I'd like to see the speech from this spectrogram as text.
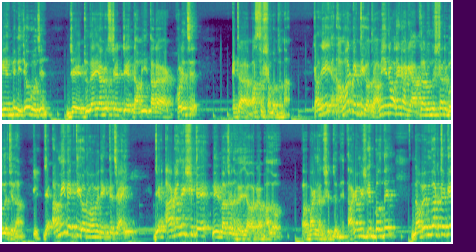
বিএনপি নিজেও বোঝেন যে জুলাই, আগস্টের যে দাবি তারা করেছে এটা বাস্তবসম্মত না। কাজে আমার ব্যক্তিগত, আমি এটা অনেক আগে আপনার অনুষ্ঠানে বলেছিলাম যে আমি ব্যক্তিগতভাবে দেখতে চাই যে আগামী শীতে নির্বাচন হয়ে যাওয়াটা ভালো বাংলাদেশের জন্য। আগামী শীত বলতে নভেম্বর থেকে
